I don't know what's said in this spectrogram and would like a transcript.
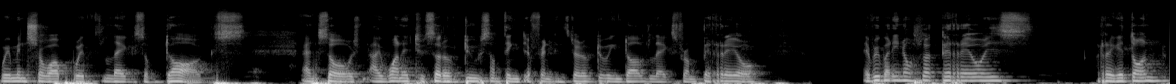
women show up with legs of dogs. And so I wanted to sort of do something different instead of doing dog legs from perreo. Everybody knows what perreo is? Reggaeton.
